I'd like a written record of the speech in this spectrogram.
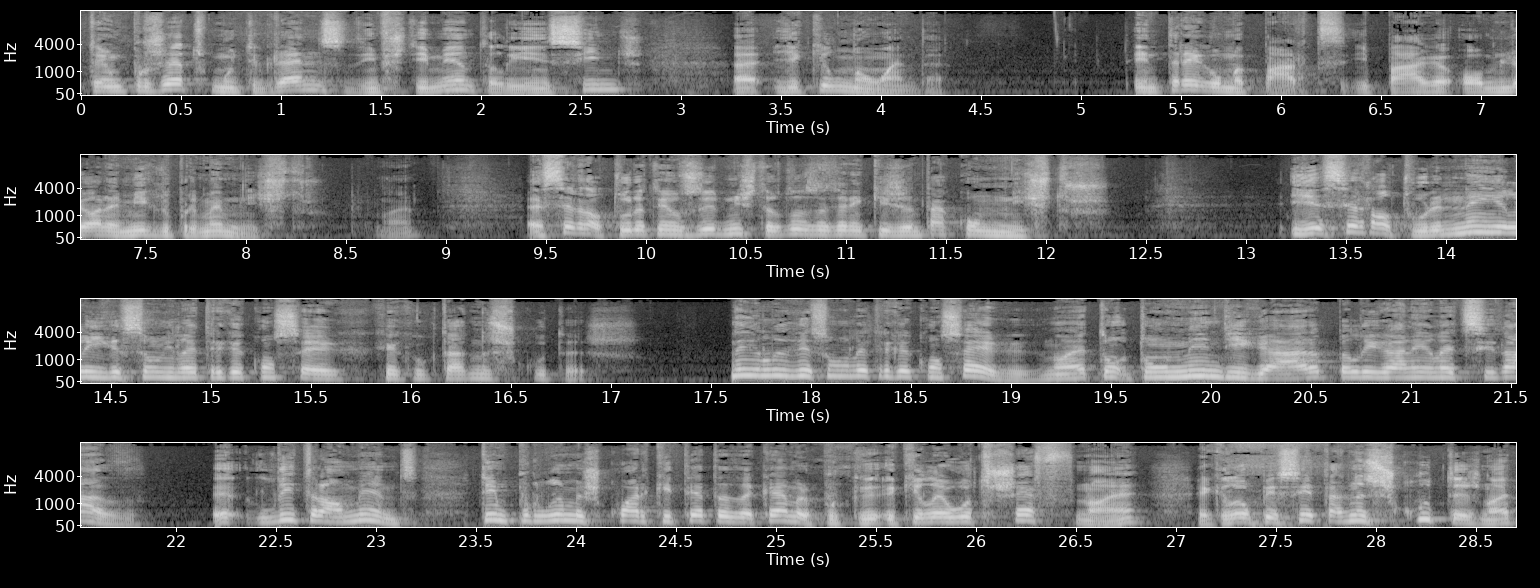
Tem um projeto muito grande de investimento ali em Sines uh, e aquilo não anda. Entrega uma parte e paga ao melhor amigo do primeiro-ministro. É? A certa altura tem os administradores a terem que ir jantar com ministros. E a certa altura nem a ligação elétrica consegue, que é aquilo que está nas escutas. Nem a ligação elétrica consegue, não é? Estão, a mendigar para ligarem a eletricidade. É, Literalmente. Tem problemas com a arquiteta da Câmara, porque aquilo é outro chefe, não é? Aquilo é o PC, está nas escutas, não é?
